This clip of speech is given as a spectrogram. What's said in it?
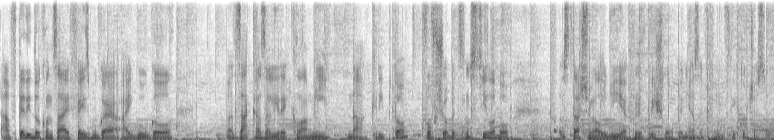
A vtedy dokonca aj Facebook a aj Google zakázali reklamy na krypto vo všeobecnosti, lebo strašne veľa ľudí akože prišlo o peniaze v, tom, v týchto časoch.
